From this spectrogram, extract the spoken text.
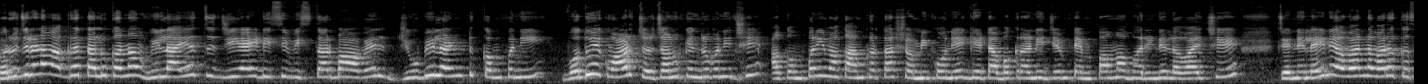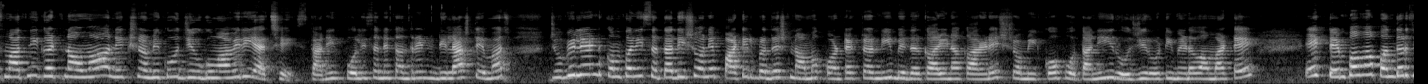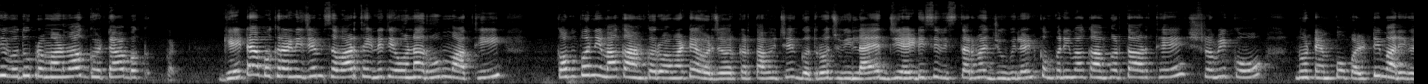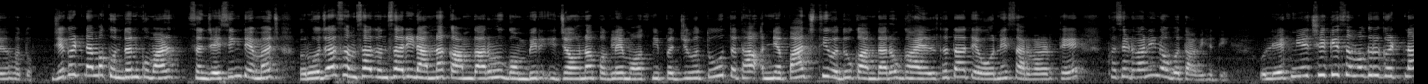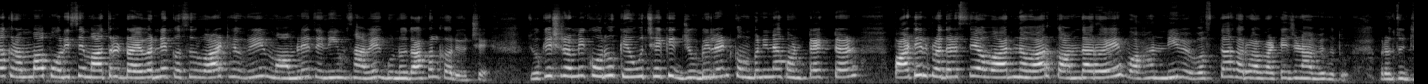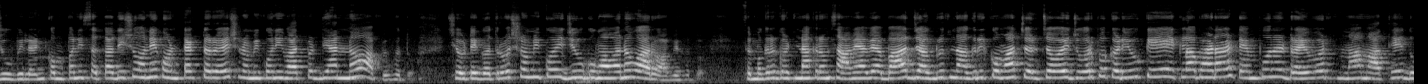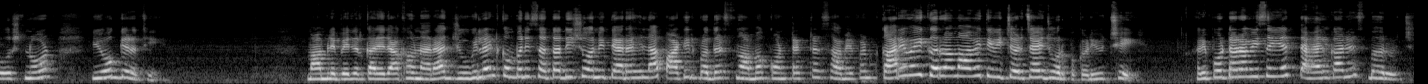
ભરૂચના વાગરા તાલુકાના વિલાયત જીઆઈડીસી વિસ્તારમાં આવેલ જ્યુબિલન્ટ કંપની વધુ એકવાર ચર્ચાનું કેન્દ્ર બની છે. આ કંપનીમાં કામ કરતા શ્રમિકોને ઘેટા બકરાની જેમ ટેમ્પામાં ભરીને લવાય છે, જેને લઈને અવારનવાર અકસ્માતની ઘટનાઓમાં અનેક શ્રમિકો જીવ ગુમાવી રહ્યા છે. સ્થાનિક પોલીસ અને તંત્રની ઢીલાશ તેમજ જ્યુબિલન્ટ કંપની સત્તાધીશો અને પાટીલ પ્રદેશ નામક કોન્ટ્રાક્ટરની બેદરકારીના કારણે શ્રમિકો પોતાની રોજીરોટી મેળવવા માટે એક ટેમ્પોમાં પંદરથી વધુ પ્રમાણમાં ઘટા બક ઘેટા બકરાની જેમ સવાર થઈને તેઓના રૂમમાંથી કંપનીમાં કામ કરવા માટે અરજવર કરતા હોય છે. ગતરોજ વિલાયત જીઆઈડીસી વિસ્તારમાં જ્યુબિલન્ટ કંપનીમાં કામ કરતા અર્થે શ્રમિકોનો ટેમ્પો પલટી મારી ગયો હતો. જે ઘટનામાં કુંદન કુમાર સંજયસિંહ તેમજ રોજા સમસાદ અંસારી નામના કામદારોનું ગંભીર ઈજાઓના પગલે મોત નીપજ્યું હતું તથા અન્ય પાંચથી વધુ કામદારો ઘાયલ થતા તેઓને સારવાર અર્થે ખસેડવાની નોબત આવી હતી. ઉલ્લેખનીય છે કે સમગ્ર ઘટનાક્રમમાં પોલીસે માત્ર ડ્રાઈવરને કસૂરવાર ઠેરવી મામલે તેની સામે ગુનો દાખલ કર્યો છે. જોકે શ્રમિકોનું કહેવું છે કે જ્યુબિલન્ટ કંપનીના કોન્ટ્રાક્ટર પાટીલ બ્રદર્સને અવારનવાર કામદારોએ વાહનની વ્યવસ્થા કરવા માટે જણાવ્યું હતું. પરંતુ જ્યુબિલન્ટ કંપની સત્તાધીશો અને કોન્ટ્રાક્ટરોએ શ્રમિકોની વાત પર ધ્યાન ન આપ્યું હતું. છેવટે ગતરોજ શ્રમિકોએ જીવ ગુમાવવાનો વારો આવ્યો હતો. સમગ્ર ઘટનાક્રમ સામે આવ્યા બાદ જાગૃત નાગરિકોમાં ચર્ચાઓએ જોર પકડ્યું કે એકલા ભાડા ટેમ્પોના ડ્રાઈવરના માથે દોષનો યોગ્ય નથી. મામલે બેદરકારી દાખવનારા જ્યુબિલન્ટ કંપની સત્તાધીશો અને ત્યાં રહેલા પાટીલ બ્રધર્સ નામક કોન્ટ્રાક્ટર સામે પણ કાર્યવાહી કરવામાં આવે તેવી ચર્ચાએ જોર પકડ્યું છે. Reporter Ravi Sayed, Tehelka news Bharuch.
